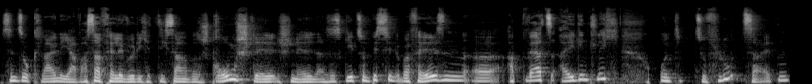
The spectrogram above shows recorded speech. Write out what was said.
sind so kleine, ja, Wasserfälle würde ich jetzt nicht sagen, aber Stromschnellen. Also es geht so ein bisschen über Felsen äh, abwärts eigentlich. Und zu Flutzeiten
